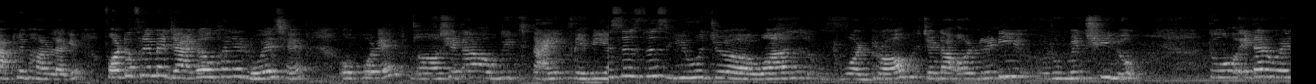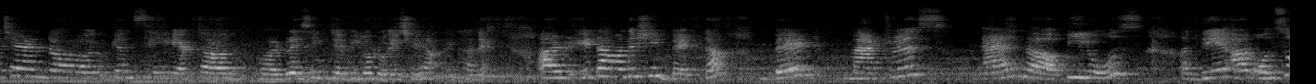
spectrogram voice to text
রাখলে ভালো লাগে। ফটো ফ্রেমের জায়গা ওখানে রয়েছে ওপরে সেটা with time maybe this is this huge wall wardrobe যেটা অলরেডি রুমে ছিল। তো এটা রয়েছে অ্যান্ড ইউ ক্যান সি একটা ড্রেসিং টেবিলও রয়েছে এখানে। আর এটা আমাদের সেই বেডটা bed mattress and uh, pillows uh, they are also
